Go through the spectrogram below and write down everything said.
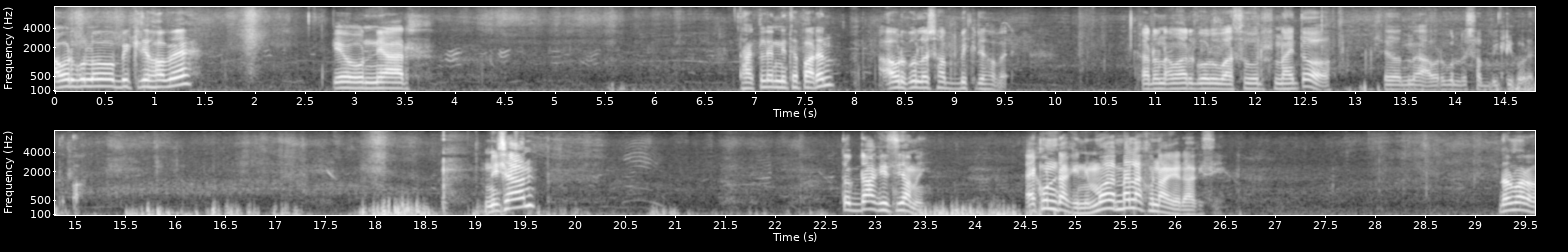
আওরগুলো বিক্রি হবে। কেউ নেয়ার থাকলে নিতে পারেন। আওরগুলো সব বিক্রি হবে। কারণ আমার গরু বাছুর নাই তো, সেজন্য আওরগুলো সব বিক্রি করে দেওয়া নিশান? তো ডাকিছি আমি। এখন ডাকিনি মেলাক্ষণ আগে ডাকিছি। ধর মারো।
